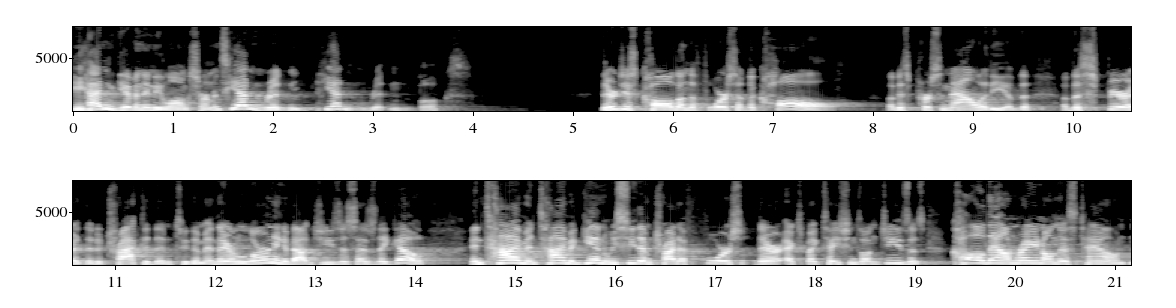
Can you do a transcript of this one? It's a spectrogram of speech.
He hadn't given any long sermons, he hadn't written, he hadn't written books. They're just called on the force of the call, of his personality, of the, of the spirit that attracted them to them. And they are learning about Jesus as they go. And time and time again, we see them try to force their expectations on Jesus. Call down rain on this town.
